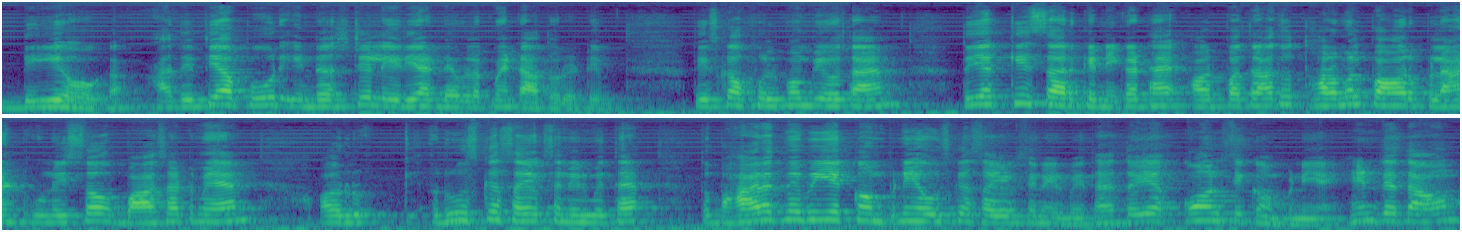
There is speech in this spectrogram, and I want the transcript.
डी ए होगा। Adityapur industrial area development authority तो इसका फुल फॉर्म भी होता है। तो यह किस शहर के निकट है? और पतरातु थर्मल पावर प्लांट उन्नीस सौ बासठ में है और रूस के सहयोग से निर्मित है। तो भारत में भी ये कंपनी है, उसके सहयोग से निर्मित है। तो यह कौन सी कंपनी है? हिंट देता हूँ,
